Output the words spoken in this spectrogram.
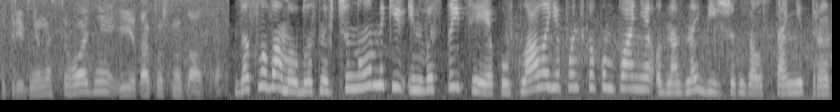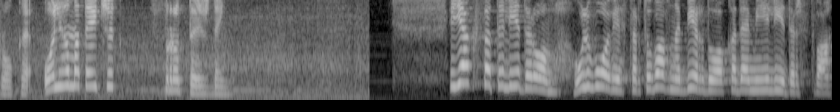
потрібні на сьогодні, і також на завтра. За словами обласних чиновників, інвестиція, яку вклала японська компанія, одна з найбільших за останні три роки. Ольга Матейчик про тиждень. Як стати лідером? У Львові стартував набір до академії лідерства.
